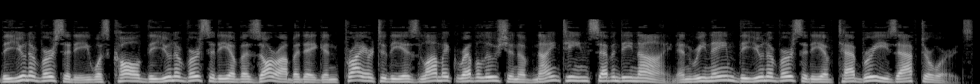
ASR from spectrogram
The university was called the University of Azerbaidjan prior to the Islamic Revolution of 1979 and renamed the University of Tabriz afterwards.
